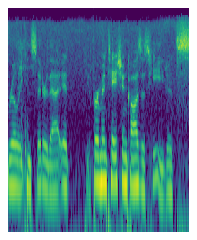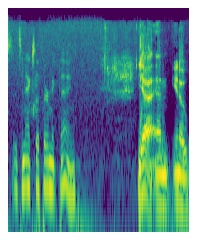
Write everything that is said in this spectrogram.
really consider that. It fermentation causes heat. It's it's an exothermic thing. Yeah, and you know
